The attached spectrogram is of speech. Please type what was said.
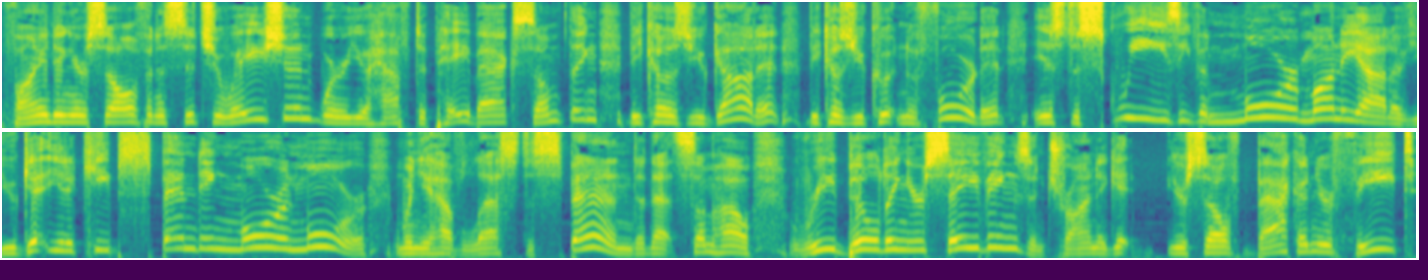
finding yourself in a situation where you have to pay back something because you got it, because you couldn't afford it, is to squeeze even more money out of you, get you to keep spending more and more when you have less to spend, and that somehow rebuilding your savings and trying to get yourself back on your feet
